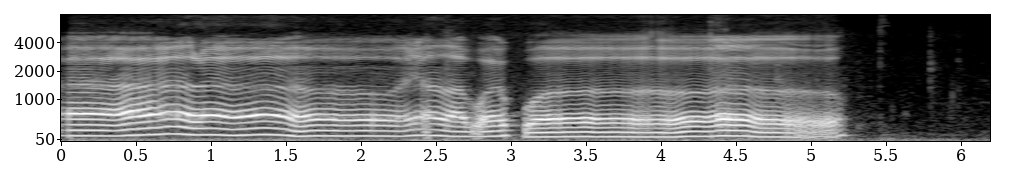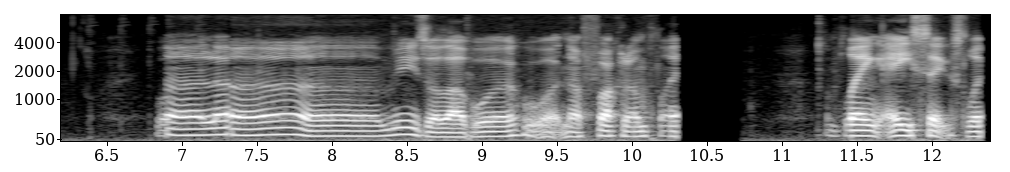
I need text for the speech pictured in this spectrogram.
Uh, I love work. Whoa. I love means I love work. What? No, fuck it. I'm playing. I'm playing Apex. Legends.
